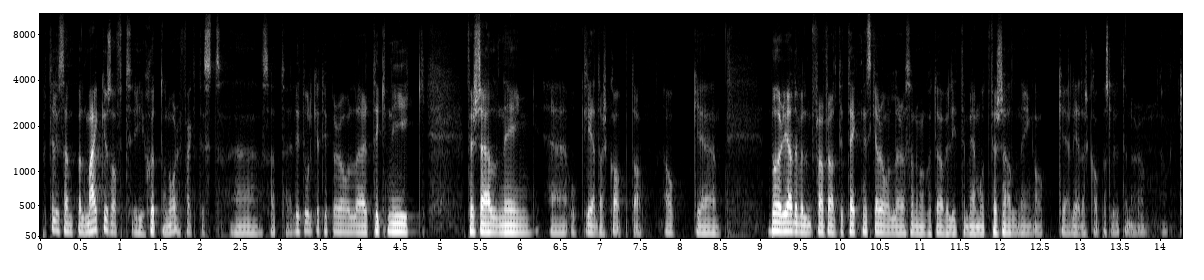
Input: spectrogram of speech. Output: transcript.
på till exempel Microsoft i 17 år faktiskt. Eh, så att eh, lite olika typer av roller, teknik, försäljning eh, och ledarskap då. Och eh, började väl framförallt i tekniska roller och sen har man gått över lite mer mot försäljning och eh, ledarskap på slutet nu då. Och,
